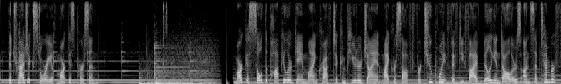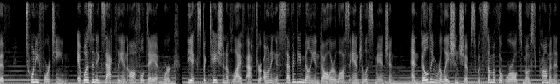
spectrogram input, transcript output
The tragic story of Markus Persson. Markus sold the popular game Minecraft to computer giant Microsoft for $2.55 billion on September 5, 2014. It wasn't exactly an awful day at work. The expectation of life after owning a $70 million Los Angeles mansion and building relationships with some of the world's most prominent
